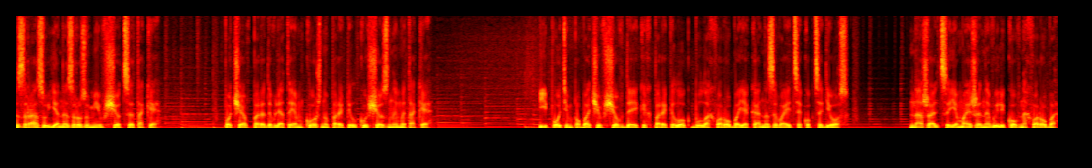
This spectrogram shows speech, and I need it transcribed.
Зразу я не зрозумів, що це таке. Почав передивляти їм кожну перепілку, що з ними таке. І потім побачив, що в деяких перепілок була хвороба, яка називається копцедіоз. На жаль, це є майже невиліковна хвороба,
